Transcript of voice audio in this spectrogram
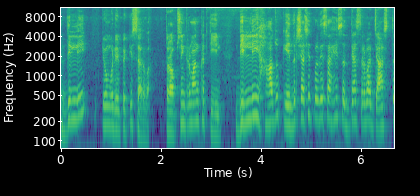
दिल्ली किंवा वरीलपैकी सर्व. तर ऑप्शन क्रमांक तीन दिल्ली हा जो केंद्रशासित प्रदेश आहे सध्या सर्वात जास्त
